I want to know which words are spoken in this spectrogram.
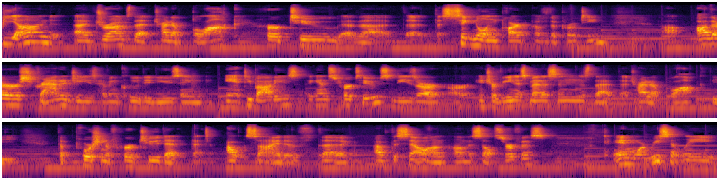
beyond uh, drugs that try to block HER2, uh, the, the, the signaling part of the protein, uh, other strategies have included using antibodies against HER2. So these are, are intravenous medicines that, that try to block the, the portion of HER2 that, that's outside of the, of the cell on, on the cell surface. And more recently,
